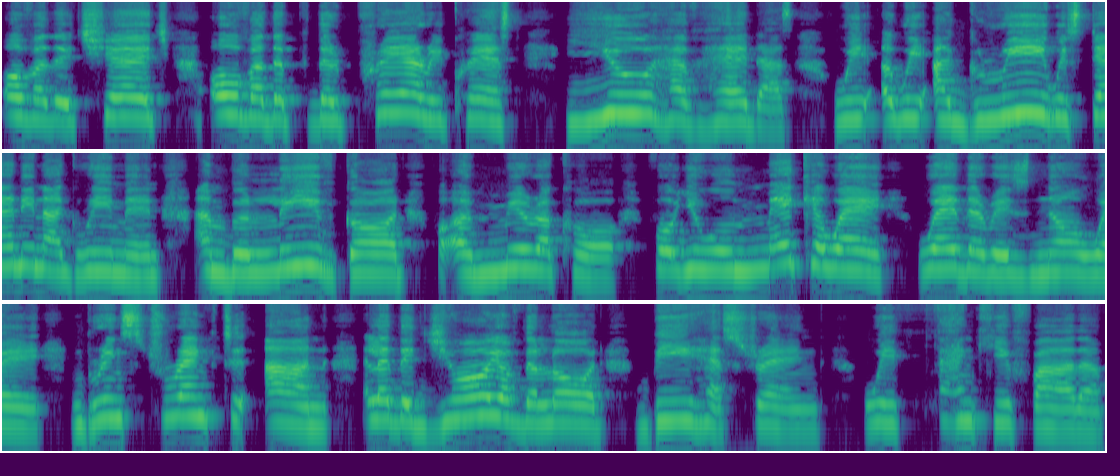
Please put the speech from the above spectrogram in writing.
over the church, over the, the prayer request you have heard us. We, we agree, we stand in agreement and believe, God, for a miracle, for you will make a way where there is no way. Bring strength to Anne and let the joy of the Lord be her strength. We thank you, Father.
